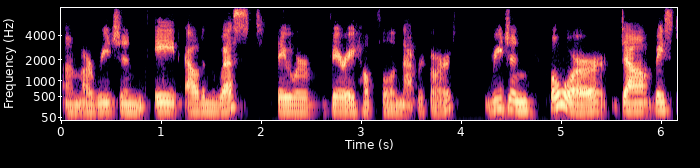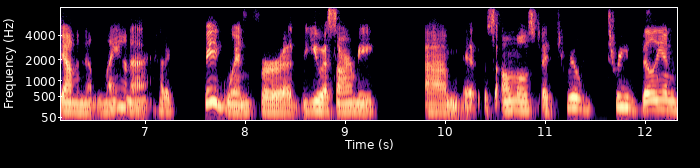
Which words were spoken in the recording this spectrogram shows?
Um, our Region 8 out in the West, they were very helpful in that regard. Region 4, down, based down in Atlanta, had a big win for uh, the U.S. Army um, it was almost a $3 billion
